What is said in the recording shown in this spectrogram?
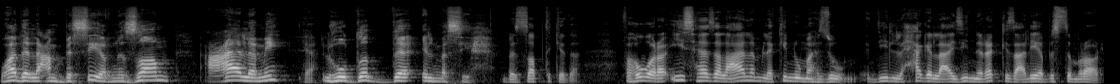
وهذا اللي عم بصير نظام عالمي Yeah. اللي هو ضد المسيح بالظبط كده فهو رئيس هذا العالم لكنه مهزوم. دي الحاجة اللي عايزين نركز عليها باستمرار.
